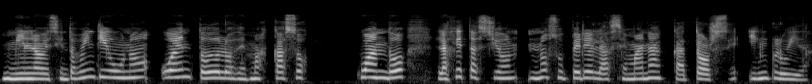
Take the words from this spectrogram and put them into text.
1921 o en todos los demás casos cuando la gestación no supere la semana 14 incluida.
